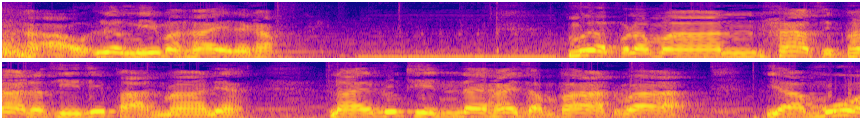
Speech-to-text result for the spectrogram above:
ำข่าวเรื่องนี้มาให้นะครับ เมื่อประมาณ 55 นาทีที่ผ่านมาเนี่ยนายนุทินได้ให้สัมภาษณ์ว่า อย่ามั่ว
